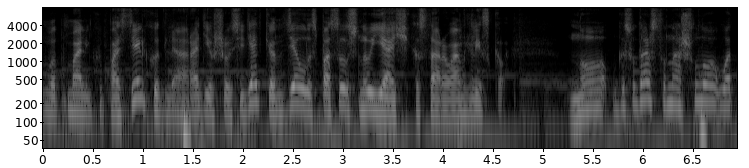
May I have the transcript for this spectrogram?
вот маленькую постельку для родившегося дядьки, он сделал из посылочного ящика старого английского. Но государство нашло вот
